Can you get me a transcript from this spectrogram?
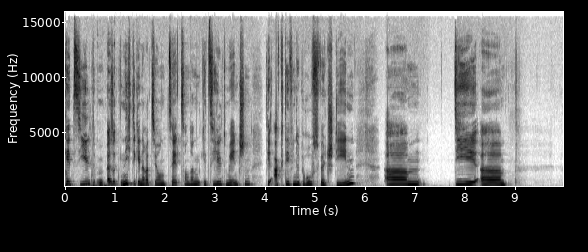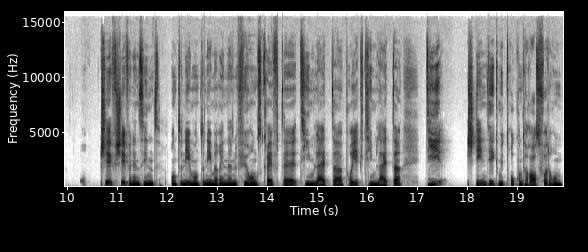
gezielt, also nicht die Generation Z, sondern gezielt Menschen, die aktiv in der Berufswelt stehen, ähm, die äh, Chef, Chefinnen sind, Unternehmen, Unternehmerinnen, Führungskräfte, Teamleiter, Projektteamleiter, die ständig mit Druck und Herausforderung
